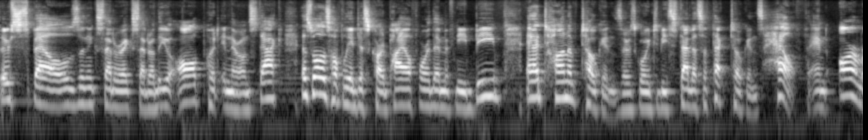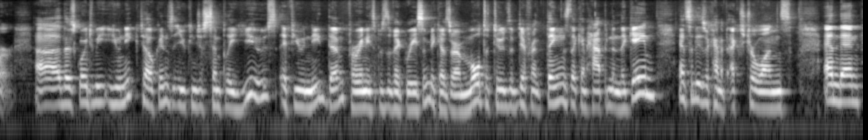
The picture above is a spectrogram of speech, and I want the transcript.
There's spells and etc. etc. that you all put in their own stack, as well as hopefully a discard pile for them if need be, and a ton of tokens. There's going to be status effect tokens, health, and armor. Uh, there's going to be unique tokens that you can just simply use if you need them for any specific reason, because there are multitudes of different things that can happen in the game, and so these are kind of extra ones. And then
